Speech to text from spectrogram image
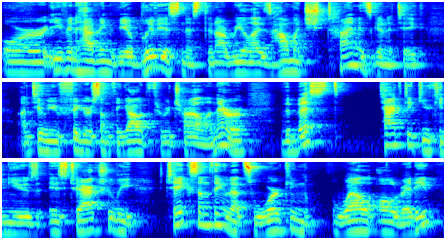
or even having the obliviousness to not realize how much time it's going to take until you figure something out through trial and error, the best tactic you can use is to actually take something that's working well already,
